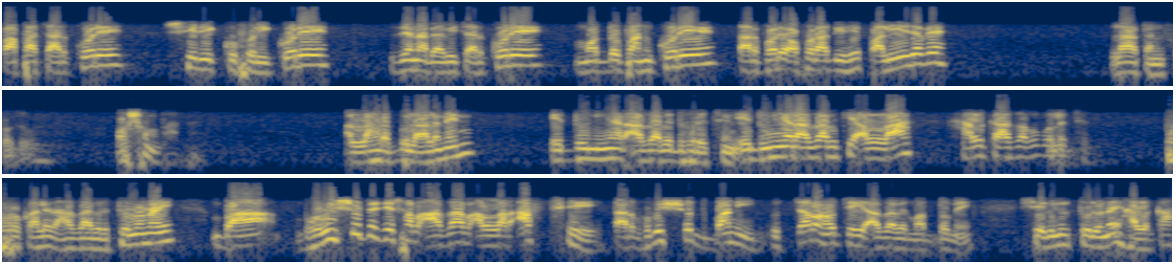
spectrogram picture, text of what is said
পাপাচার করে, শিরিক কুফরি করে, জেনা ব্যবিচার করে, মদ্যপান করে, তারপরে অপরাধী হয়ে পালিয়ে যাবে। লাতান ফজু অসম্ভব। আল্লাহ রাব্বুল আলমিন এ দুনিয়ার আজাবে ধরেছেন। এ দুনিয়ার আজাব কি আল্লাহ হালকা আজাবও বলেছেন? পরকালের আজাবের তুলনায় বা ভবিষ্যতে যেসব আজাব আল্লাহর আসছে, তার ভবিষ্যৎ বাণী উচ্চারণ হচ্ছে এই আজাবের মাধ্যমে, সেগুলোর তুলনায় হালকা।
